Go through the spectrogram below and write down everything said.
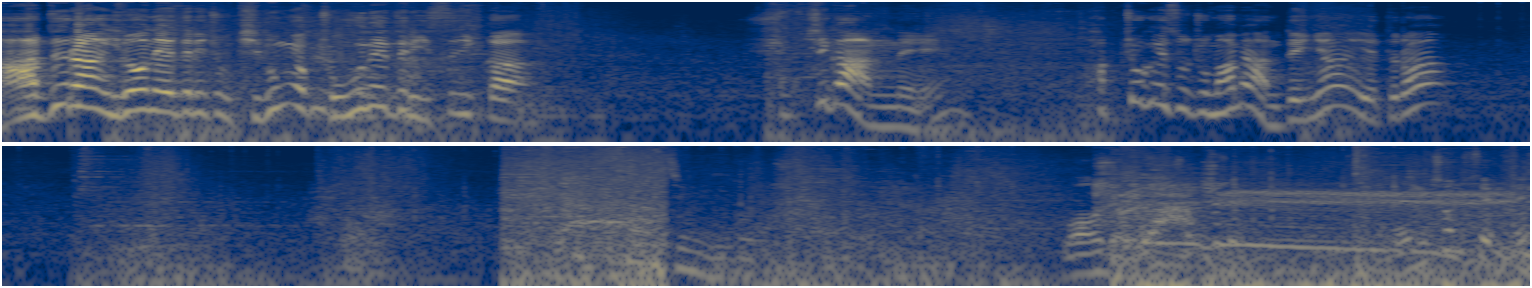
바드랑 이런 애들이 좀 기동력 좋은 애들이 있으니까 쉽지가 않네. 탑 쪽에서 좀 하면 안 되냐, 얘들아? 와, 근데 엄청 세. 엄청 센데?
